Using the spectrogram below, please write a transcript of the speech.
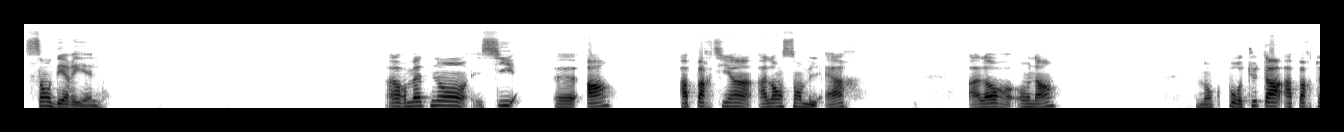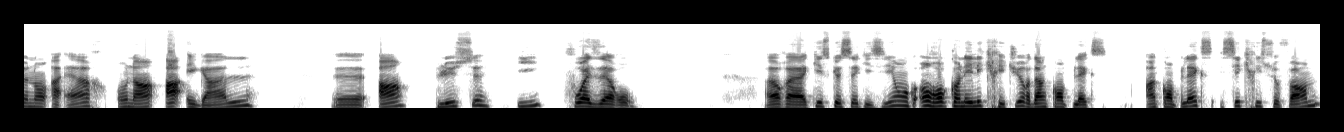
sont des réels. Alors maintenant, si euh, A appartient à l'ensemble R, alors on a, donc pour tout A appartenant à R, on a A égale euh, A plus I fois 0. Alors, euh, qu'est-ce que c'est qu'ici? On, on reconnaît l'écriture d'un complexe. Un complexe s'écrit sous forme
